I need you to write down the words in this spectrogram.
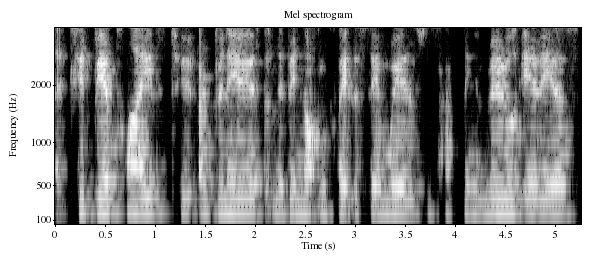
it could be applied to urban areas, but maybe not in quite the same way as was happening in rural areas.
